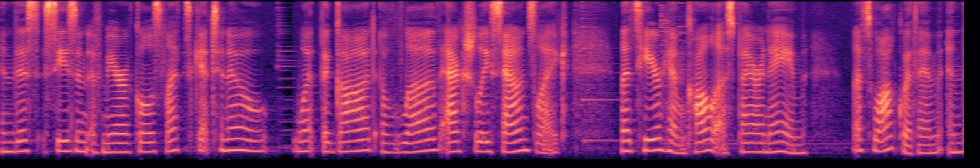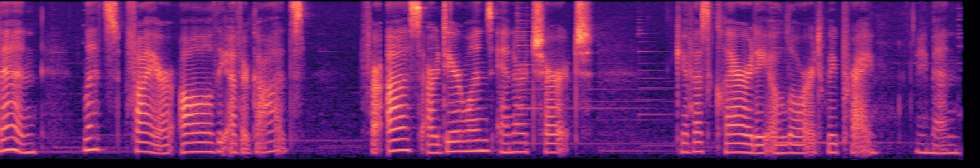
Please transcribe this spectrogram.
In this season of miracles, let's get to know what the God of love actually sounds like. Let's hear him call us by our name. Let's walk with him, and then let's fire all the other gods. For us, our dear ones, and our church. Give us clarity, O Lord, we pray. Amen.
